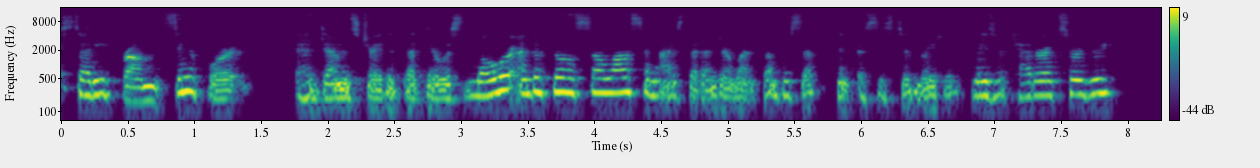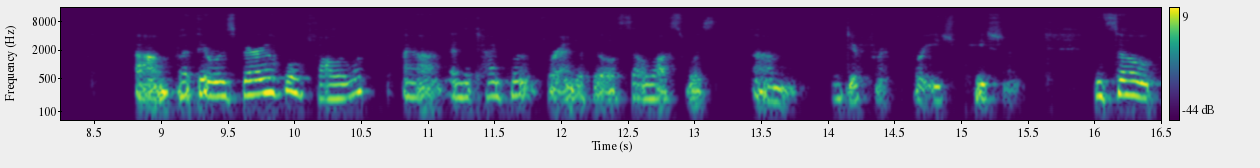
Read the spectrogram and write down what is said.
study from Singapore had demonstrated that there was lower endothelial cell loss in eyes that underwent femtosecond assisted laser, laser cataract surgery um, but there was variable follow-up uh, and the time point for endothelial cell loss was um, different for each patient. And so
